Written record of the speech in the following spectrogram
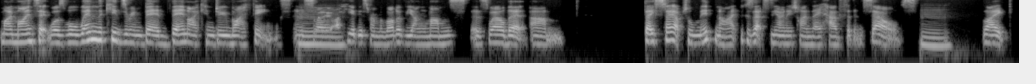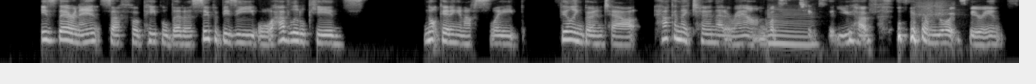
my mindset was, well, when the kids are in bed, then I can do my things. And mm. so I mm. hear this from a lot of young mums as well that um, they stay up till midnight because that's the only time they have for themselves. Mm. Like, is there an answer for people that are super busy or have little kids, not getting enough sleep, feeling burnt out? How can they turn that around? What's mm. the tips that you have from your experience?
